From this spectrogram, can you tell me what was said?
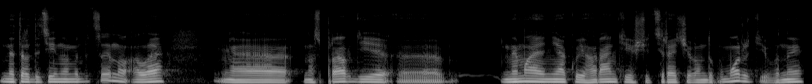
нетрадиційну медицину, але е, насправді е, немає ніякої гарантії, що ці речі вам допоможуть, і вони.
